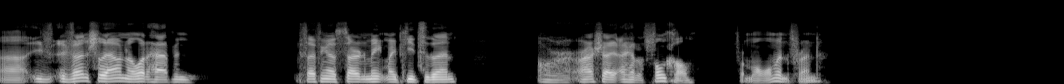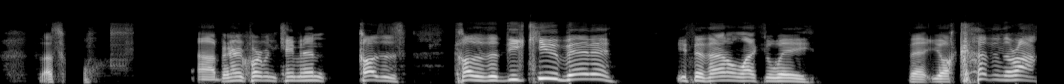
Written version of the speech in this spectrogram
Uh, eventually, I don't know what happened. Because I think I was starting to make my pizza then. Or, or actually, I, I got a phone call from a woman friend. So that's cool. Uh, Baron Corbin came in, causes causes a DQ, baby. He says, I don't like the way that your cousin The Rock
